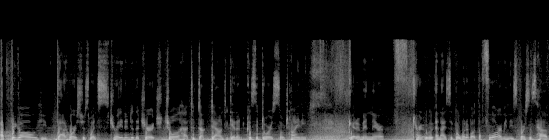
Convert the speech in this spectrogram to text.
up we go. He, that horse just went straight into the church. Joel had to duck down to get in because the door is so tiny. Get him in there. And I said, But what about the floor? I mean, these horses have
